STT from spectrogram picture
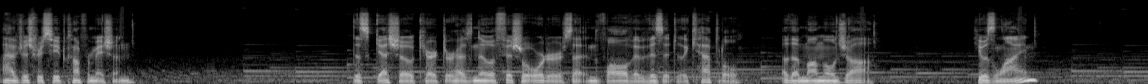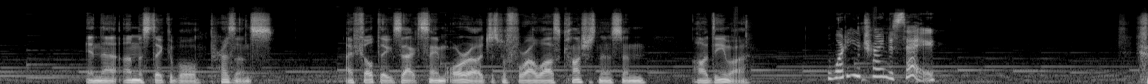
I have just received confirmation. This Gessho character has no official orders that involve a visit to the capital of the Mamool Ja. He was lying? In that unmistakable presence, I felt the exact same aura just before I lost consciousness in Aydeewa. What are you trying to say?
